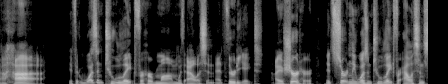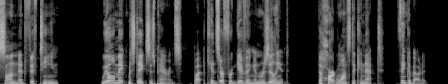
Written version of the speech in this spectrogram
Aha! If it wasn't too late for her mom with Allison at 38, I assured her it certainly wasn't too late for Allison's son at 15. We all make mistakes as parents, but kids are forgiving and resilient. The heart wants to connect. Think about it.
